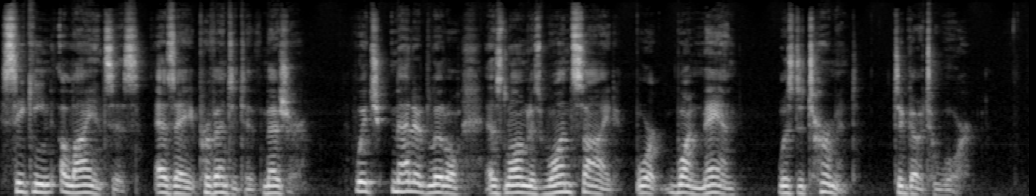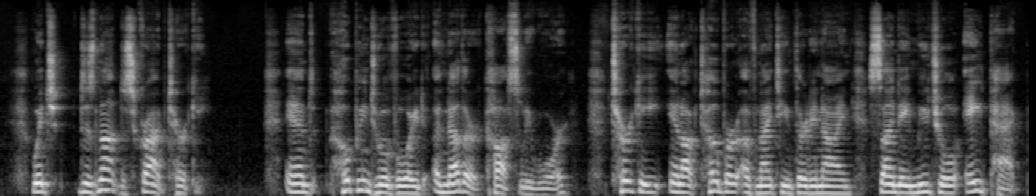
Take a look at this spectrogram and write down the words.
seeking alliances as a preventative measure, which mattered little as long as one side, or one man, was determined to go to war. Which does not describe Turkey. And hoping to avoid another costly war, Turkey, in October of 1939, signed a mutual aid pact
